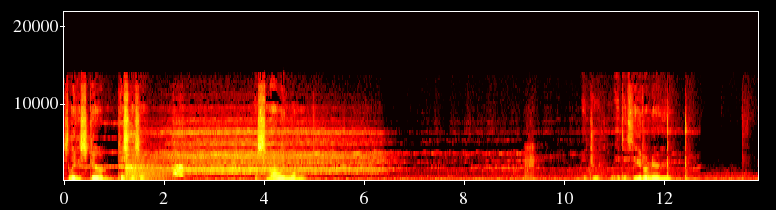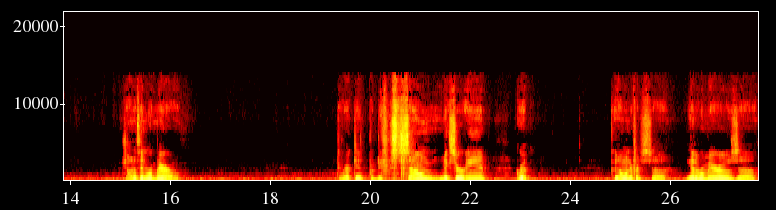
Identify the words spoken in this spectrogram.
This lady's scared and pissed us off. The smiling woman. At, your, at the theater near you. Jonathan Romero. Directed, produced, sound, mixer, and grip. Could I wonder if it's uh, the other Romero's, uh,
